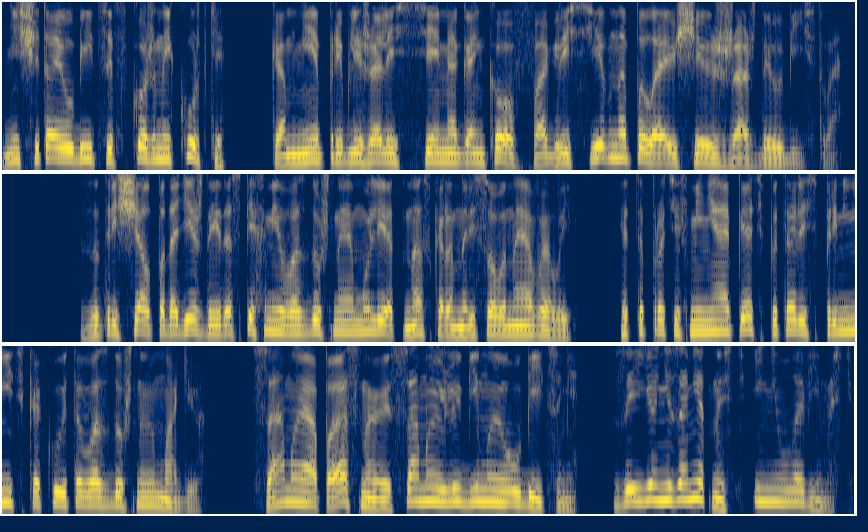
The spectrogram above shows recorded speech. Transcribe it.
Не считая убийцы в кожаной куртке, ко мне приближались семь огоньков, агрессивно пылающих жаждой убийства. Затрещал под одеждой и доспехами воздушный амулет, наскоро нарисованный Авеллой. Это против меня опять пытались применить какую-то воздушную магию. Самую опасную и самую любимую убийцами. За ее незаметность и неуловимость.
